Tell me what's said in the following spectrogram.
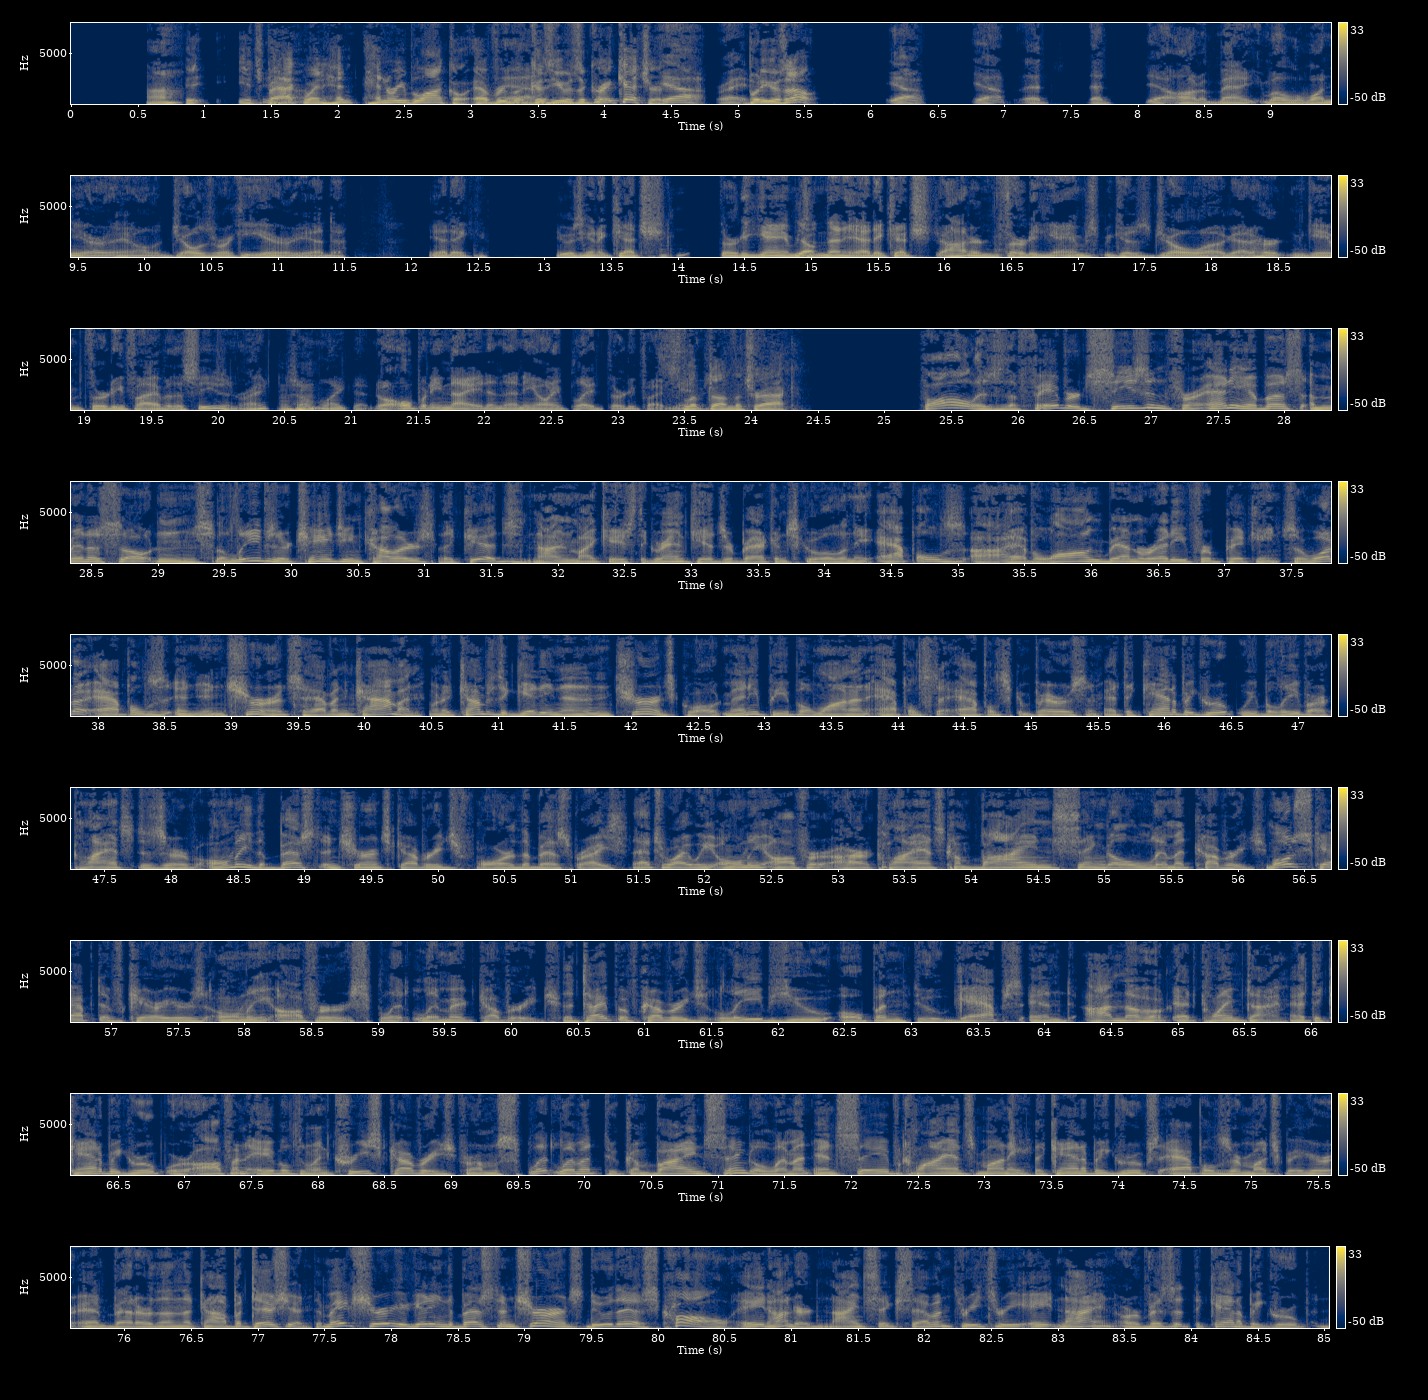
huh? It, it's back when Hen- Henry Blanco, everybody, Yeah. because he was a great catcher, Yeah, right. but he was out. Yeah, yeah, that that yeah, automatic. Well, the one year, you know, Joe's rookie year, he had to, he had to, he was going to catch thirty games, Yep. and then he had to catch one hundred and thirty games because Joe uh, got hurt in game thirty-five of the season, right? Something like that. Well, opening night, and then he only played thirty-five games. Slipped on the track. Fall is the favored season for any of us Minnesotans. The leaves are changing colors. The kids, now in my case, the grandkids are back in school, and the apples uh, have long been ready for picking. So, what do apples and insurance have in common? When it comes to getting an insurance quote, many people want an apples to apples comparison. At the Canopy Group, we believe our clients deserve only the best insurance coverage for the best price. That's why we only offer our clients combined single single limit coverage. Most captive carriers only offer split limit coverage. The type of coverage leaves you open to gaps and on the hook at claim time. At the Canopy Group, we're often able to increase coverage from split limit to combined single limit and save clients money. The Canopy Group's apples are much bigger and better than the competition. To make sure you're getting the best insurance, do this. Call 800 967 3389 or visit thecanopygroup.com.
